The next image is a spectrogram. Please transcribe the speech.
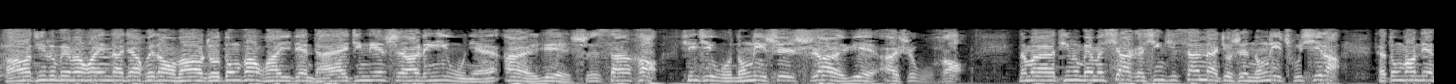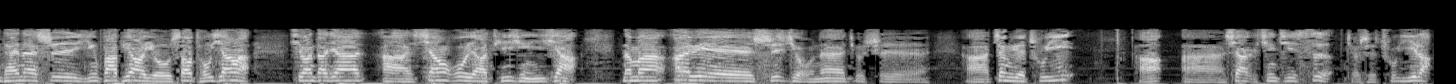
好，听众朋友们，欢迎大家回到我们澳洲东方华语电台。今天是二零一五年二月十三号，星期五，农历是十二月二十五号。那么，听众朋友们，下个星期三呢，就是农历除夕了。在东方电台呢，是已经发票有烧头香了，希望大家啊相互要提醒一下。那么二月十九呢，就是啊正月初一，好啊，下个星期四就是初一了。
